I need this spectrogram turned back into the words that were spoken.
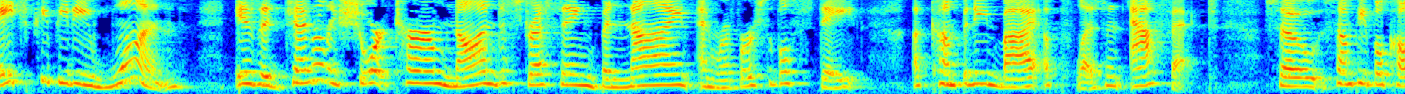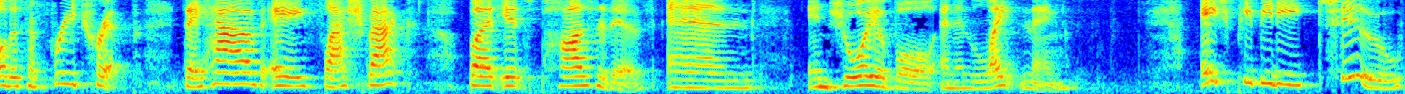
HPPD 1 is a generally short term, non distressing, benign, and reversible state accompanied by a pleasant affect. So some people call this a free trip. They have a flashback, but it's positive and enjoyable and enlightening. HPPD 2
